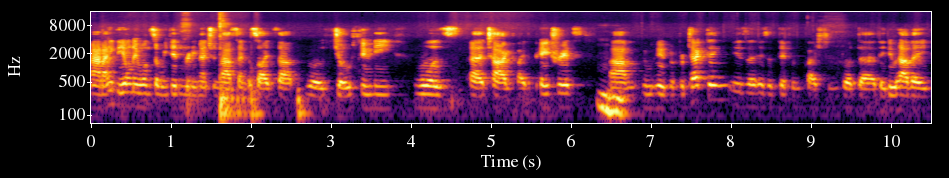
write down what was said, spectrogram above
And I think the only ones that we didn't really mention last time, besides that, was Joe Thuney was uh, tagged by the Patriots. Mhm. Um, who he's been protecting is a, is a different question, but uh, they do have a,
